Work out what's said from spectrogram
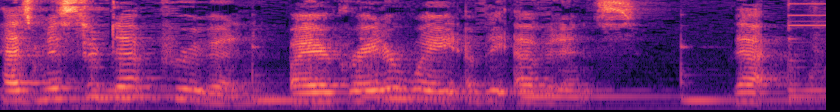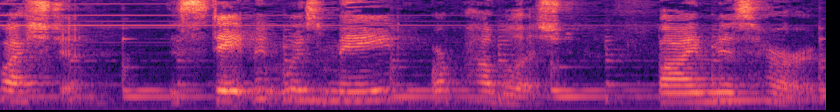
Has Mr. Depp proven, by a greater weight of the evidence, that question, the statement was made or published by Ms. Heard?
